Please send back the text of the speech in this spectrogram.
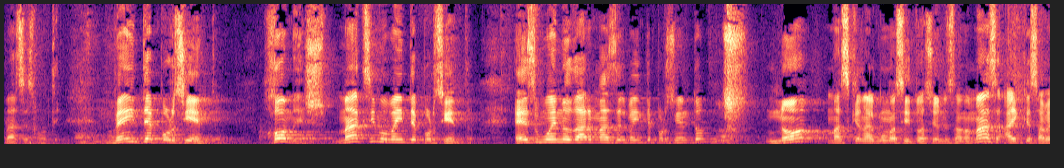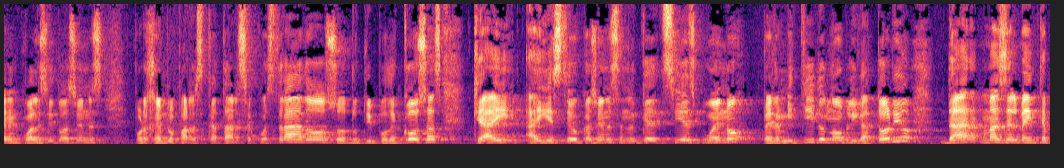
gracias, Monty. 20%. Homesh, máximo 20%. ¿Es bueno dar más del 20%? No. más que en algunas situaciones nada más. Hay que saber en cuáles situaciones, por ejemplo, para rescatar secuestrados, otro tipo de cosas, que hay, hay este, ocasiones en las que sí es bueno, permitido, no obligatorio, dar más del 20%.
